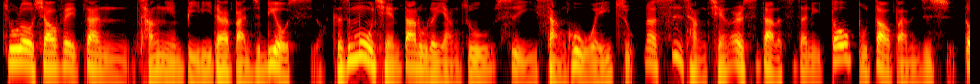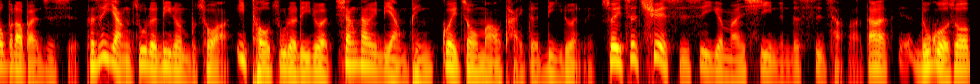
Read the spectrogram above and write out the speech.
猪肉消费占常年比例大概百分之六十。可是目前大陆的养猪是以散户为主，那市场前二十大的市占率都不到百分之十，都不到百分之十。可是养猪的利润不错啊，一头猪的利润相当于。两瓶贵州茅台的利润呢，所以这确实是一个蛮吸引人的市场啊。当然，如果说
